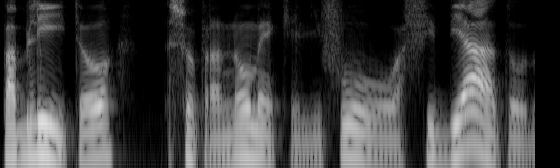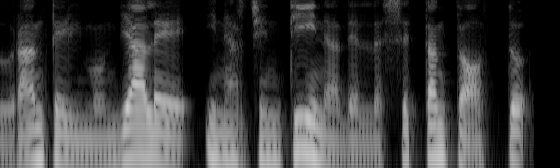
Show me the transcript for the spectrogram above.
Pablito, soprannome che gli fu affibbiato durante il Mondiale in Argentina del 78,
